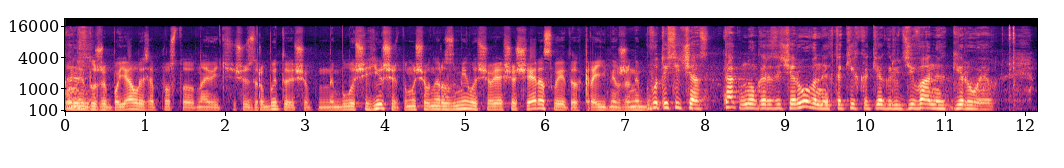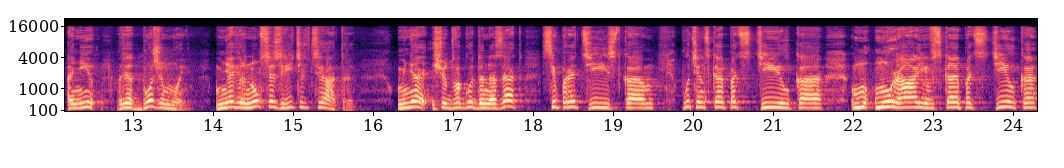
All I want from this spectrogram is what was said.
вони роз- дуже боялися просто навіть щось зробити, щоб не було ще гірше, тому що вони розуміли, що якщо ще раз вийти, країни вже не буде. Вот и сейчас так много разочарованных, таких, как я говорю, диванных героев. Они говорят, боже мой, у меня вернулся зритель в театры. У меня еще два года назад сепаратистка, путинская подстилка, Мураевская подстилка,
